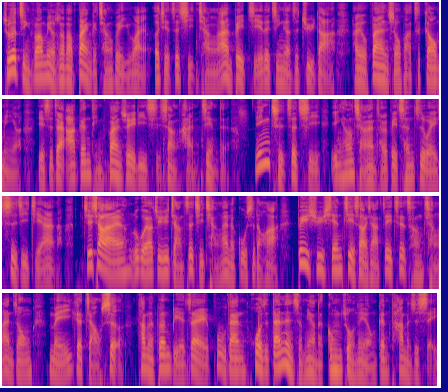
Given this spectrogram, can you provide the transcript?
除了警方没有抓到半个抢匪以外，而且这起抢案被劫的金额之巨大，还有犯案手法之高明啊，也是在阿根廷犯罪历史上罕见的。因此，这起银行抢案才会被称之为世纪劫案了。接下来，如果要继续讲这起抢案的故事的话，必须先介绍一下这这场抢案中每一个角色，他们分别在负担或者担任什么样的工作内容，跟他们是谁。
